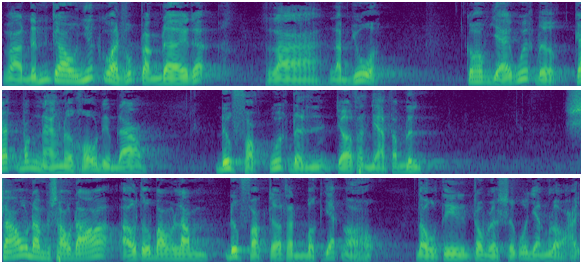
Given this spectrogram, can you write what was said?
Và đỉnh cao nhất của hạnh phúc trần đời đó là làm vua cô không giải quyết được các vấn nạn nỗi khổ niềm đau Đức Phật quyết định trở thành nhà tâm linh. Sáu năm sau đó, ở tuổi 35, Đức Phật trở thành bậc giác ngộ đầu tiên trong lịch sử của nhân loại.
